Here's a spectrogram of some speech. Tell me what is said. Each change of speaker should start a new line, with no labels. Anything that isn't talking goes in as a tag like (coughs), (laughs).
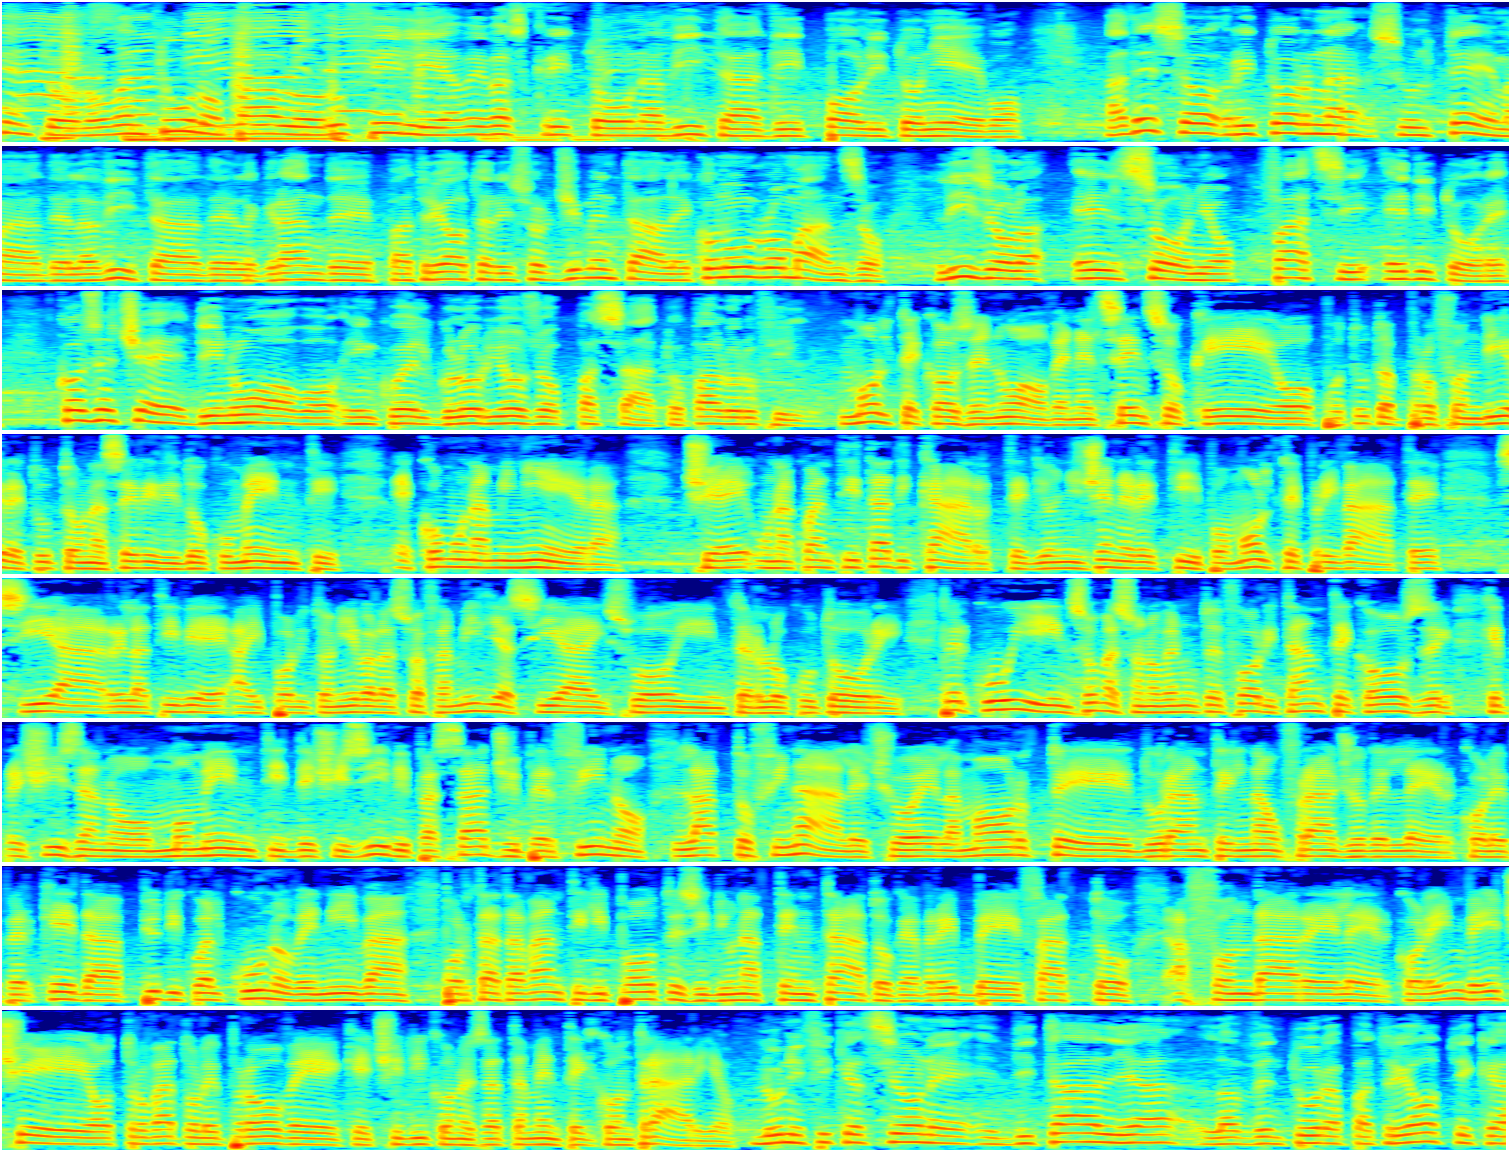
1991 Paolo Ruffilli aveva scritto una vita di Ippolito Nievo. Adesso ritorna sul tema della vita del grande patriota risorgimentale con un romanzo, L'isola e il sogno, Fazzi editore. Cosa c'è di nuovo in quel glorioso passato, Paolo Ruffilli?
Molte cose nuove, nel senso che ho potuto approfondire tutta una serie di documenti, è come una miniera, c'è una quantità di carte di ogni genere e tipo, molte private, sia relative a Ippolito Nievo e alla sua famiglia, sia ai suoi interlocutori. Per cui insomma sono venute fuori tante cose che precisano momenti decisivi, passaggi, perfino l'atto finale, cioè la morte durante il naufragio dell'Ercole, perché da più di qualcuno veniva portata avanti l'ipotesi di un attentato che avrebbe fatto affondare l'Ercole, invece ho trovato le prove che ci dicono esattamente il contrario.
L'unificazione d'Italia, l'avventura patriottica,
